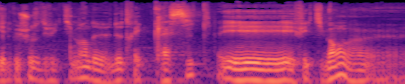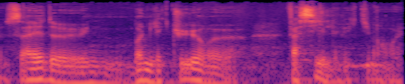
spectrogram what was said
quelque chose effectivement de, de, très classique. Et effectivement, euh, ça aide une bonne lecture facile, effectivement. Ouais.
